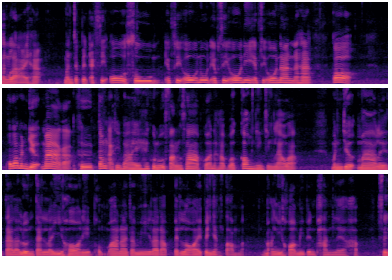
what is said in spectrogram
ทั้งหลายฮะ มันจะเป็น FCO Zoom FCO นู่น FCO นี่ FCO นั่นนะฮะ ก็เพราะว่ามันเยอะมากอะ่ะ คือต้องอธิบายให้คุณผู้ฟังทราบก่อนนะครับ ว่ากล้องจริง ๆ แล้วอะ่ะ มันเยอะมากเลยแต่ละรุ่นแต่ละยี่ห้อนี้ ผมว่าน่าจะมีระดับเป็นร้อยเป็นอย่างต่ำอะบางยี่ห้อมีเป็นพันเลยครับ ซึ่ง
